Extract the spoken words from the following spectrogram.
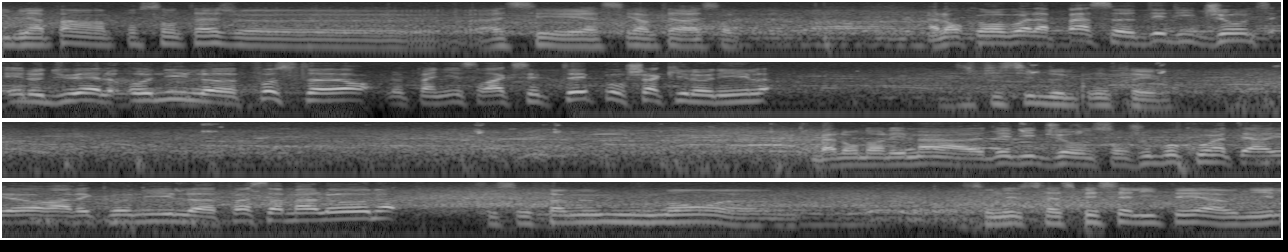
Il n'a pas un pourcentage euh, assez, assez intéressant. Alors qu'on revoit la passe d'Eddie Jones et le duel O'Neal-Foster. Le panier sera accepté pour Shaquille O'Neal. Difficile de le contrer. Ballon dans les mains d'Eddie Jones. On joue beaucoup intérieur avec O'Neal face à Malone. C'est son fameux mouvement, euh, son- sa spécialité à O'Neal.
